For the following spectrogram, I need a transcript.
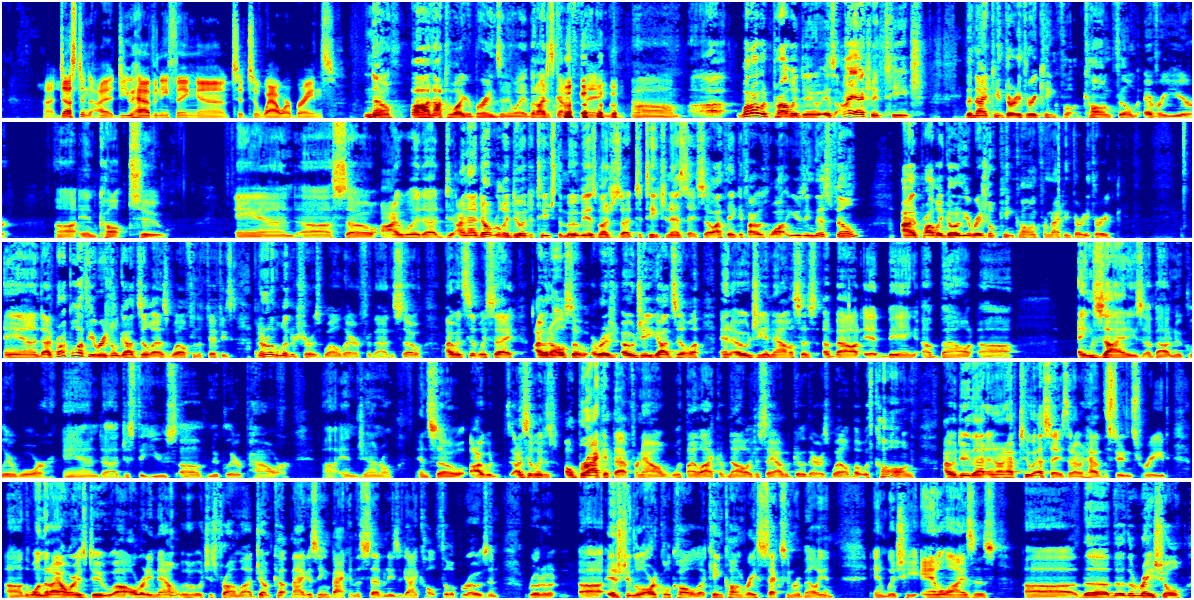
Uh, Dustin, I, do you have anything uh, to, to wow our brains? No, uh, not to wow your brains anyway, but I just got a thing. um, uh, what I would probably do is I actually teach the 1933 King Kong film every year uh, in Comp 2. And uh, so I would, uh, and I don't really do it to teach the movie as much as uh, to teach an essay. So I think if I was wa- using this film, I'd probably go to the original King Kong from 1933 and I'd probably pull out the original Godzilla as well from the 50s. I don't know the literature as well there for that. And so I would simply say I would also orig- OG Godzilla and OG analysis about it being about uh, anxieties about nuclear war and uh, just the use of nuclear power uh, in general. And so I would, I simply just, I'll bracket that for now with my lack of knowledge to say I would go there as well. But with Kong, I would do that, and I'd have two essays that I would have the students read. Uh, the one that I always do uh, already now, which is from uh, Jump Cut magazine back in the '70s. A guy called Philip Rosen wrote an uh, interesting little article called uh, "King Kong: Race, Sex, and Rebellion," in which he analyzes uh, the, the the racial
